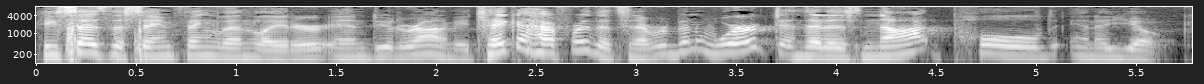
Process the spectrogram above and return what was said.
He says the same thing then later in Deuteronomy. Take a heifer that's never been worked and that is not pulled in a yoke.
